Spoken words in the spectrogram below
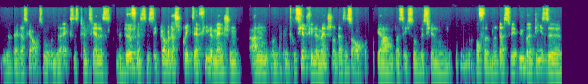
weil das ja auch so unser existenzielles Bedürfnis ist. Ich glaube, das spricht sehr viele Menschen an und interessiert viele Menschen. Und das ist auch, ja, was ich so ein bisschen hoffe, ne, dass wir über diese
